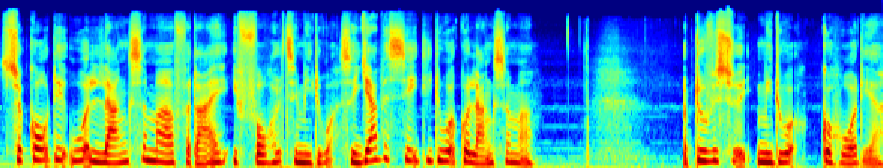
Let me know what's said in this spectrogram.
så går det ur langsommere for dig i forhold til mit ur. Så jeg vil se dit ur gå langsommere, og du vil se mit ur gå hurtigere.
